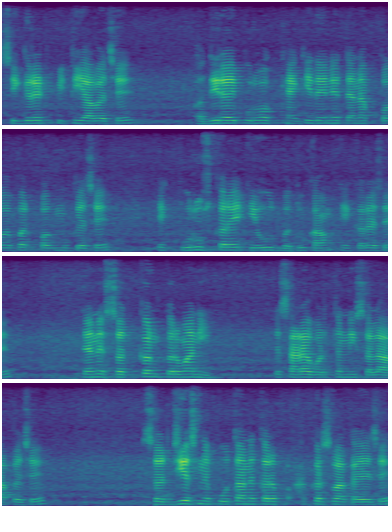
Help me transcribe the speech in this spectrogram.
સિગરેટ પીતી આવે છે અધીરાઈપૂર્વક ફેંકી દઈને તેના પગ પર પગ મૂકે છે. એક પુરુષ કરે એવું બધું કામ એ કરે છે. તેને સત્કર્મ કરવાની એ સારા વર્તનની સલાહ આપે છે. સર્જિયસને પોતાને તરફ આકર્ષવા કહે છે.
